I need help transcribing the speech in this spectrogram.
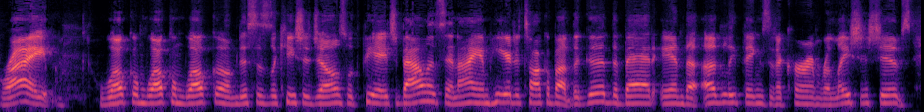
right. Welcome, welcome, welcome. This is Lakeisha Jones with PH Balance, and I am here to talk about the good, the bad, and the ugly things that occur in relationships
